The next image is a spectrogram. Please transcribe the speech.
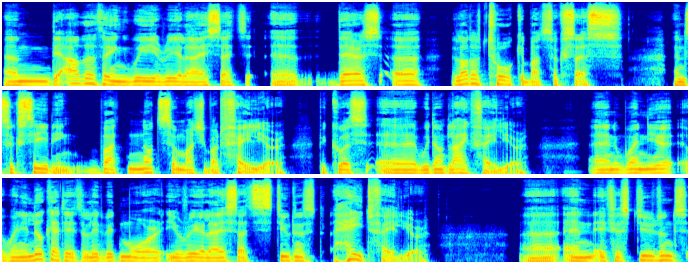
And the other thing we realized that uh, there's a, a lot of talk about success and succeeding, but not so much about failure because uh, we don't like failure. And when you when you look at it a little bit more, you realize that students hate failure. Uh, and if a student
